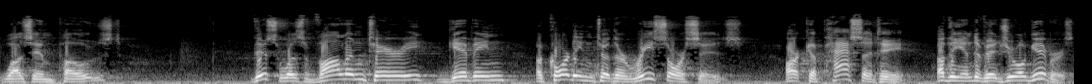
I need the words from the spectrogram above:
was imposed. This was voluntary giving according to the resources or capacity of the individual givers.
